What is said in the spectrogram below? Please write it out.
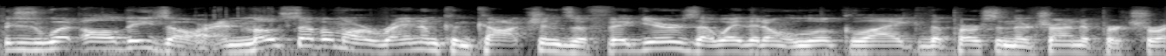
which is what all these are. And most of them are random concoctions of figures. That way they don't look like the person they're trying to portray.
